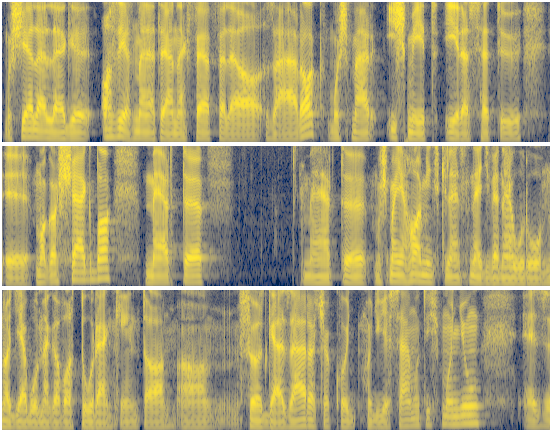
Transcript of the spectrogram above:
most jelenleg azért menetelnek felfele az árak, most már ismét érezhető magasságba, mert mert most már ilyen 39-40 euró nagyjából megawattóránként a, a földgáz ára, csak hogy, hogy ugye számot is mondjunk, ez,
